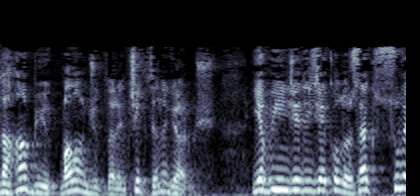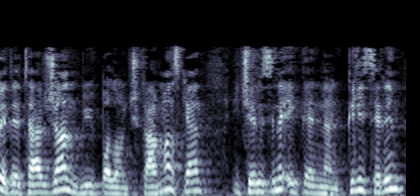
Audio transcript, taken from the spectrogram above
daha büyük baloncukların çıktığını görmüş. Yapıyı inceleyecek olursak su ve deterjan büyük balon çıkarmazken içerisine eklenilen gliserin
